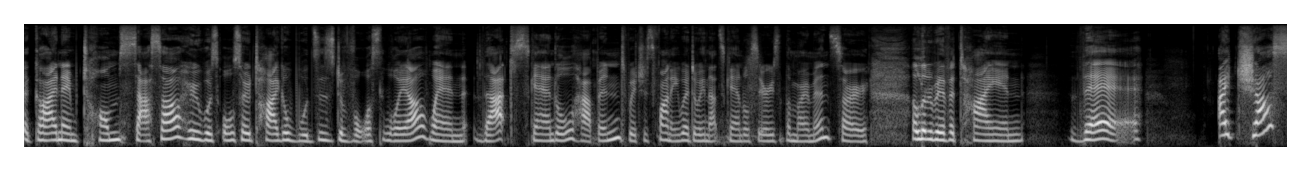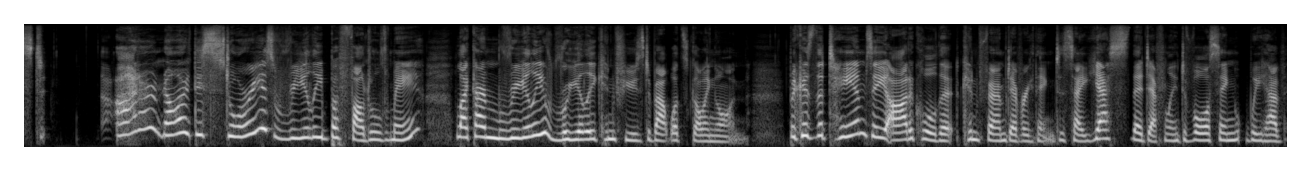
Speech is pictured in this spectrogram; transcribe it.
a guy named Tom Sasser, who was also Tiger Woods' divorce lawyer when that scandal happened, which is funny. We're doing that scandal series at the moment. So a little bit of a tie in there. I just. I don't know. This story has really befuddled me. Like, I'm really, really confused about what's going on. Because the TMZ article that confirmed everything to say, yes, they're definitely divorcing, we have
